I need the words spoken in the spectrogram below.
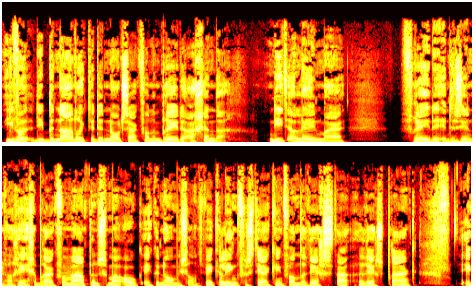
die, die benadrukte de noodzaak van een brede agenda. Niet alleen maar vrede in de zin van geen gebruik van wapens, maar ook economische ontwikkeling, versterking van de rechtspraak, e-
